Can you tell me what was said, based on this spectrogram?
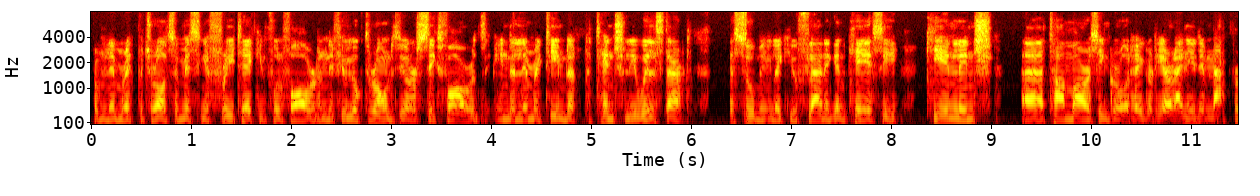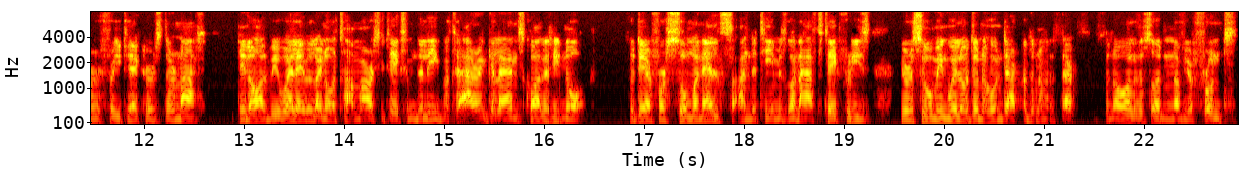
from Limerick, but you're also missing a free taking full forward. And if you looked around at the other six forwards in the Limerick team that potentially will start, assuming like you Flanagan, Casey, Cian Lynch, uh, Tom Morrissey, Gearóid Hegarty, are any of them natural free takers? They're not. They'll all be well able. I know Tom Morrissey takes them in the league, but to Aaron Gillane quality, no. So therefore, someone else on the team is going to have to take frees. You're assuming Will O'Donoghue and Donovan starts. So now all of a sudden, of your front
